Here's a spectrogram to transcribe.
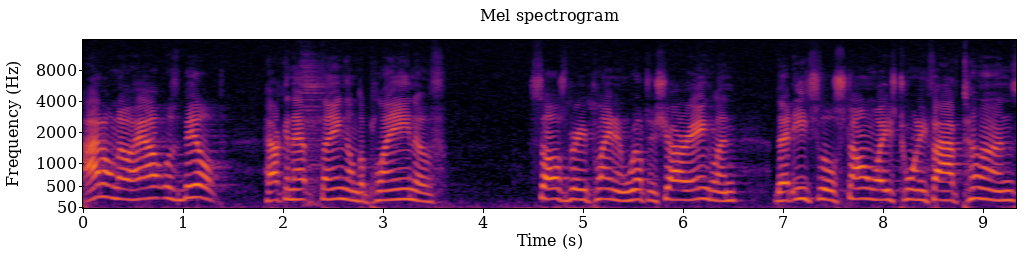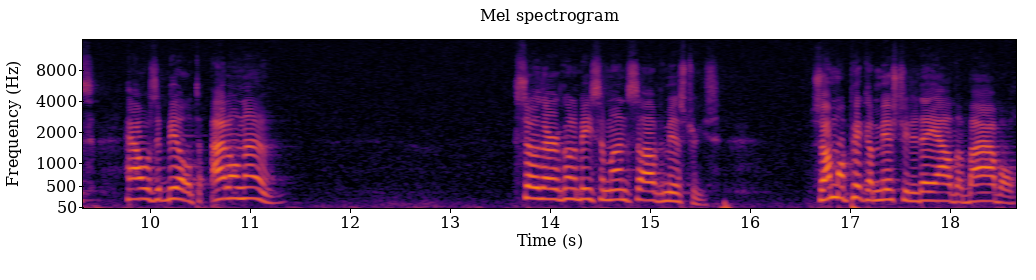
I don't know how it was built. How can that thing on the plain of Salisbury Plain in Wiltshire, England, that each little stone weighs 25 tons. How was it built? I don't know. So there are going to be some unsolved mysteries. So I'm going to pick a mystery today out of the Bible.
